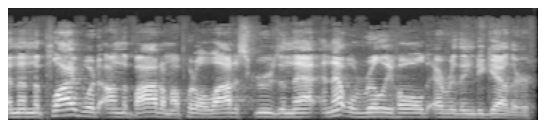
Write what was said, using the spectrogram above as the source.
And then the plywood on the bottom, I'll put a lot of screws in that, and that will really hold everything together.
